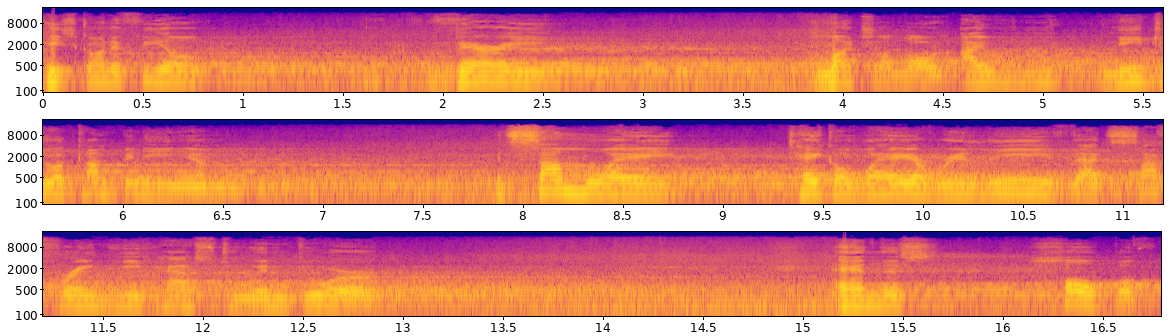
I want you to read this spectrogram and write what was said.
He's going to feel very much alone. I need to accompany him in some way, take away or relieve that suffering he has to endure. And this hope of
